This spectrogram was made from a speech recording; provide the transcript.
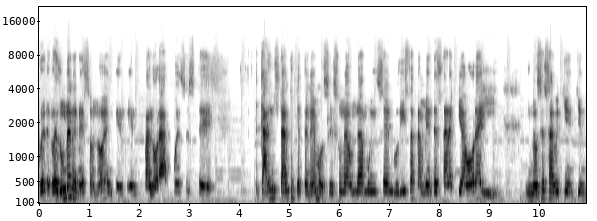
re- redundan en eso, ¿no? En, en- en valorar, pues, este, cada instante que tenemos. Es una onda muy zen budista también de estar aquí ahora y, y no se sabe quién, quién,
